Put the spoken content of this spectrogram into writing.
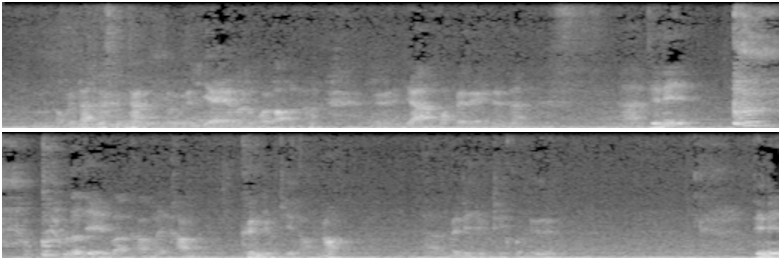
ๆต้องไปนั่งนั่งตรงนั้น แย่มันหัวเราะเนอะเออยากหมดไปเลยนั่นนะทีนี้เราจะเห็นว่าคำไม่คำขึ้นอยู่ที่เราเนาะไม่ได้อยู่ที่คนอื่น ทีนี้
